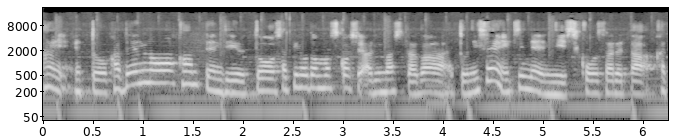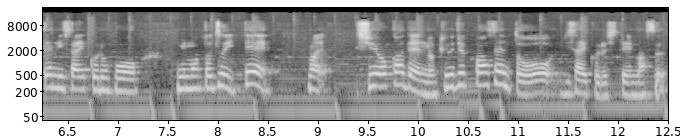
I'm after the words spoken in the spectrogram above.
はい、えっと、家電の観点でいうと先ほども少しありましたが、えっと、2001年に施行された家電リサイクル法に基づいて、まあ、主要家電の90%をリサイクルしています。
